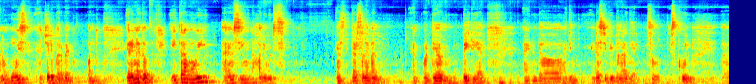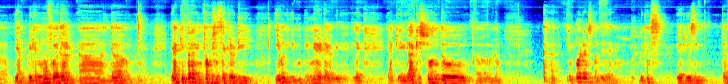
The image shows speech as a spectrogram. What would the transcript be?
ಏನು ಮೂವೀಸ್ ಆ್ಯಕ್ಚುಲಿ ಬರಬೇಕು, ಒಂದು. ಎರಡನೇದು, ಈ ಥರ movie I have seen in Hollywoods because that's a level and what they have built year and I think industry people are there so school cool. We yeah, move. Uh, the ಯಾಕೆ ಈ ಥರ ಇನ್ಫಾರ್ಮೇಷನ್ ಸೆಕ್ಯೂರಿಟಿ ಇವಾಗ ಇಮ್ ಇಮ್ಮಿಡಿಯೇಟ್ ಆಗಿದೆ? ಲೈಕ್ ಯಾಕೆ ಯಾಕೆ ಇಷ್ಟೊಂದು ಏನೋ ಇಂಪಾರ್ಟೆನ್ಸ್ ಬಂದಿದೆ? Because we are using the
